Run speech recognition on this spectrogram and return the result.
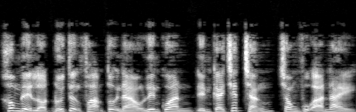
không để lọt đối tượng phạm tội nào liên quan đến cái chết trắng trong vụ án này.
